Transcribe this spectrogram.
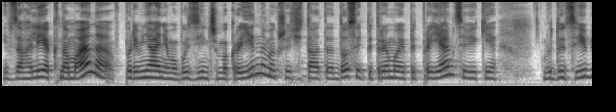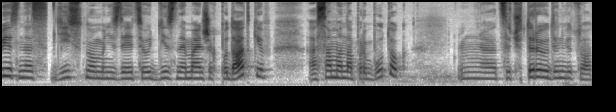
і взагалі, як на мене, в порівнянні, мабуть, з іншими країнами, якщо читати, досить підтримує підприємців, які ведуть свій бізнес. Дійсно, мені здається, одні з найменших податків, а саме на прибуток це 4,1%.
